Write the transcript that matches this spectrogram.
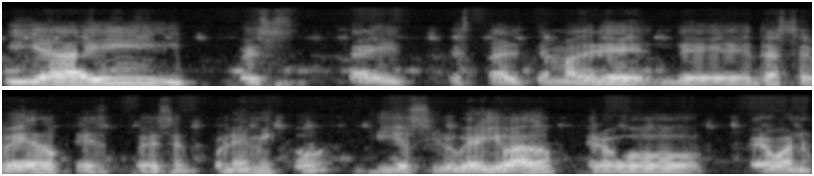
Y ya ahí, pues, ahí está el tema de, de, Acevedo, que puede ser polémico, que yo sí lo hubiera llevado, pero, pero bueno,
